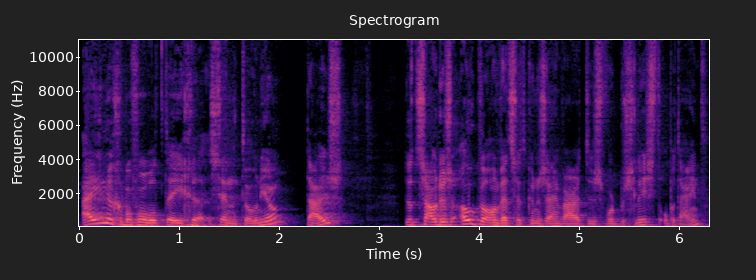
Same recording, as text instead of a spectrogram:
eindigen bijvoorbeeld tegen San Antonio thuis. Dat zou dus ook wel een wedstrijd kunnen zijn waar het dus wordt beslist op het eind.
